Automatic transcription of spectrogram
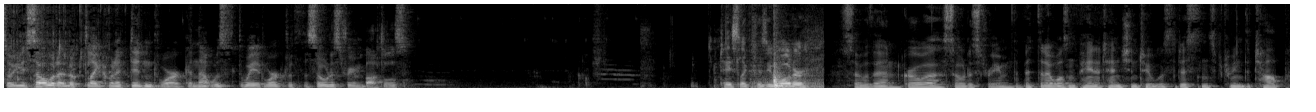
So you saw what it looked like when it didn't work, and that was the way it worked with the SodaStream bottles. Tastes like fizzy water. So then, Grohe SodaStream. The bit that I wasn't paying attention to was the distance between the top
